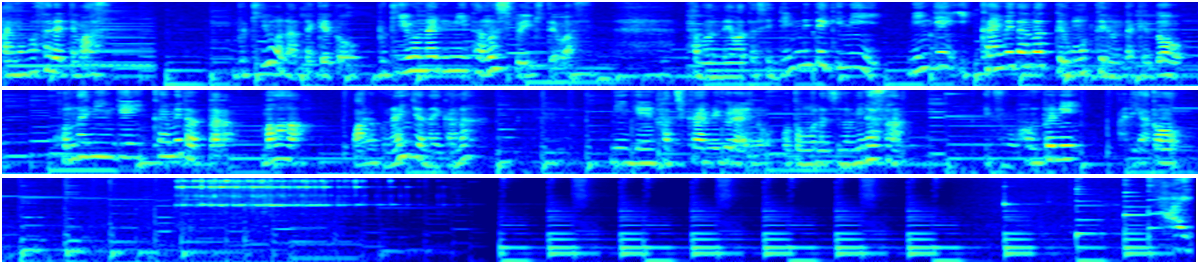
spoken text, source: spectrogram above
励まされてます。不器用なんだけど不器用なりに楽しく生きてます。多分ね私倫理的に人間1回目だなって思ってるんだけどこんな人間1回目だったらまあ悪くないんじゃないかな。人間8回目ぐらいのお友達の皆さんいつも本当にありがとう。はい。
